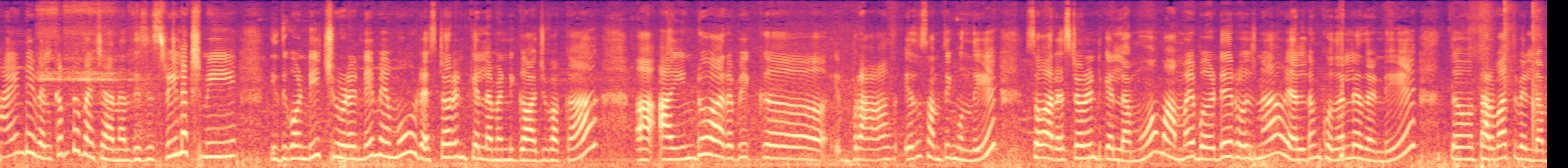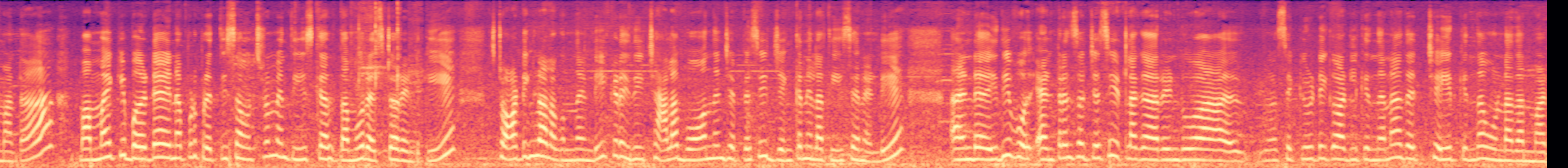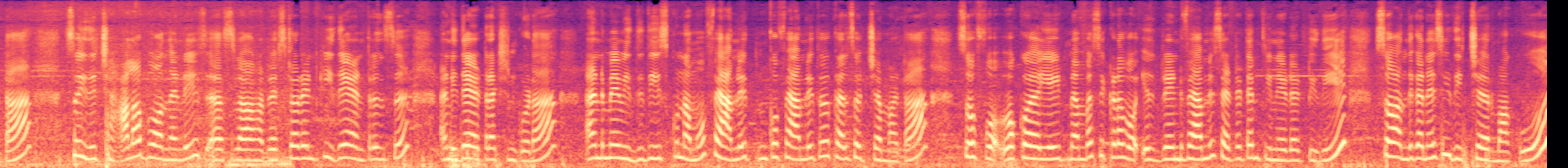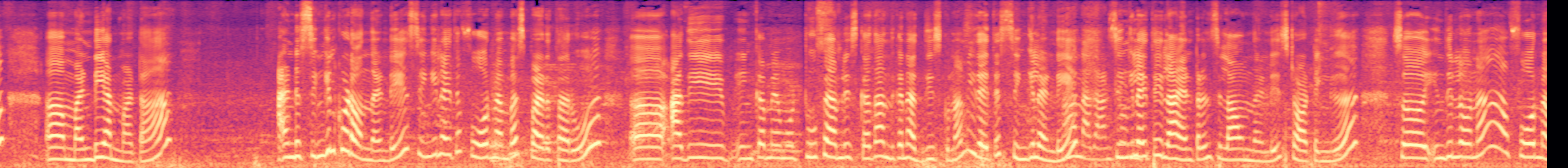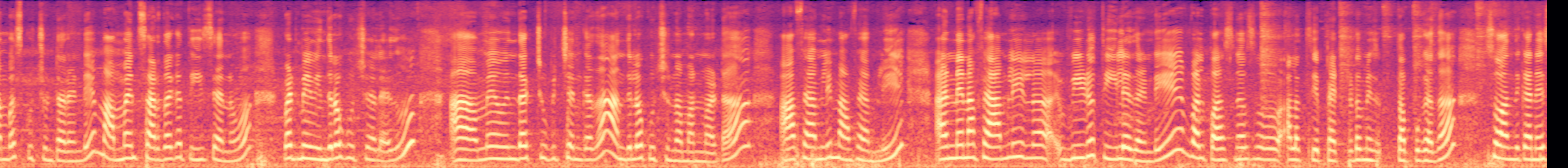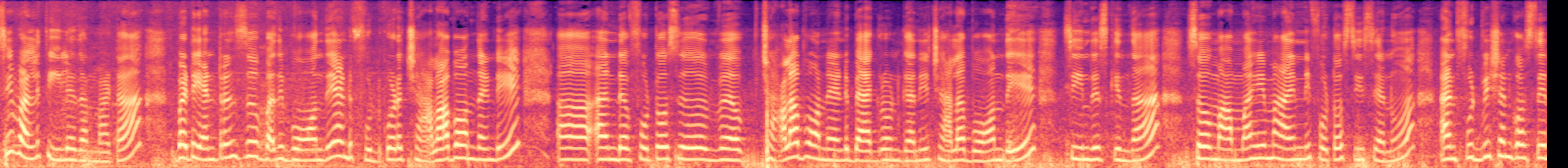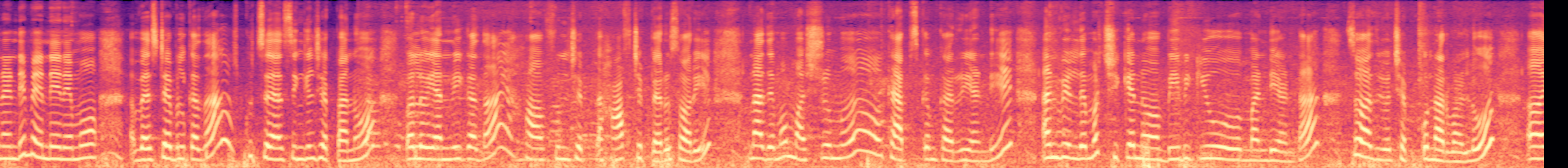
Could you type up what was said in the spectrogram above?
Hi అండి welcome to my channel this is Srilakshmi ఇదిగోండి చూడండి మేము రెస్టారెంట్కి వెళ్ళామండి గాజువాక. ఆ, ఇండో అరబిక్ బ్రా ఏదో సంథింగ్ ఉంది. సో ఆ రెస్టారెంట్కి వెళ్ళాము. మా అమ్మాయి బర్త్డే రోజున వెళ్ళడం కుదరలేదండి. తర్వాత వెళ్ళామాట. మా అమ్మాయికి బర్త్డే అయినప్పుడు ప్రతి సంవత్సరం మేము తీసుకెళ్తాము రెస్టారెంట్కి స్టార్టింగ్లో అలా ఉందండి ఇక్కడ ఇది చాలా బాగుందని చెప్పేసి జంకని ఇలా తీసానండి. అండ్ ఇది ఎంట్రన్స్ వచ్చేసి ఇట్లాగా రెండు సెక్యూరిటీ గార్డుల కిందన అది చైర్ కింద ఉన్నదన్నమాట సో ఇది చాలా బాగుందండి. అసలు రెస్టారెంట్కి ఇదే ఎంట్రన్స్ అండ్ ఇదే అట్రాక్షన్ కూడా. అండ్ మేము ఇది తీసుకున్నాము. ఫ్యామిలీ ఇంకో ఫ్యామిలీతో కలిసి వచ్చామాట సో ఫో- ఒక ఎయిట్ మెంబర్స్ ఇక్కడ రెండు ఫ్యామిలీస్ ఎట్ ఎ టైం తినేటట్టు ఇది. సో అందుకనేసి ఇది ఇచ్చారు మాకు. మండి అనమాట అండ్ సింగిల్ కూడా ఉందండి. సింగిల్ అయితే ఫోర్ మెంబర్స్ పడతారు. అది ఇంకా మేము టూ ఫ్యామిలీస్ కదా అందుకని అది తీసుకున్నాం. ఇదైతే సింగిల్ అండి. సింగిల్ అయితే ఇలా ఎంట్రన్స్ ఇలా ఉందండి స్టార్టింగ్. సో ఇందులోన ఫోర్ మెంబర్స్ కూర్చుంటారండి. మా అమ్మాయిని సరదాగా తీసాను బట్ మేము ఇందులో కూర్చోలేదు. మేము ఇందాక చూపించాను కదా అందులో కూర్చున్నాం అనమాట ఆ ఫ్యామిలీ మా ఫ్యామిలీ. అండ్ నేను ఆ ఫ్యామిలీలో వీడియో తీయలేదండి. వాళ్ళ పర్సనల్స్ అలా పెట్టడం తప్పు కదా. సో అందుకనేసి వాళ్ళని తీయలేదన్నమాట. బట్ ఎంట్రన్స్ అది బాగుంది అండ్ ఫుడ్ కూడా చాలా బాగుందండి. అండ్ ఫొటోస్ చాలా బాగున్నాయండి బ్యాక్గ్రౌండ్ కానీ చాలా బాగుంది సీనరీస్ కింద. సో మా అమ్మాయి మా ఆయన్ని ఫొటోస్ తీశాను. అండ్ ఫుడ్ విషయానికి వస్తేనండి మేము నేనేమో వెజిటేబుల్ కదా సింగిల్ చెప్పాను. వాళ్ళు ఎన్వి కదా ఫుల్ చెప్ హాఫ్ చెప్పారు సారీ. నాదేమో మష్రూమ్ క్యాప్సికమ్ కర్రీ అండి. అండ్ వీళ్ళదేమో చికెన్ బీబీక్యూ మండి అంట. సో అది చెప్పుకున్నారు వాళ్ళు.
